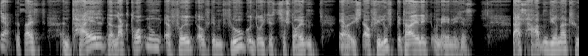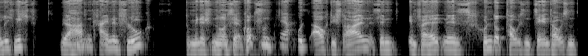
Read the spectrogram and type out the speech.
Ja. Das heißt, ein Teil der Lacktrocknung erfolgt auf dem Flug und durch das Zerstäuben. Ja. Da ist auch viel Luft beteiligt und ähnliches. Das haben wir natürlich nicht. Wir mhm. haben keinen Flug, zumindest nur einen sehr kurzen. Ja. Und auch die Strahlen sind im Verhältnis 100.000, 10.000,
